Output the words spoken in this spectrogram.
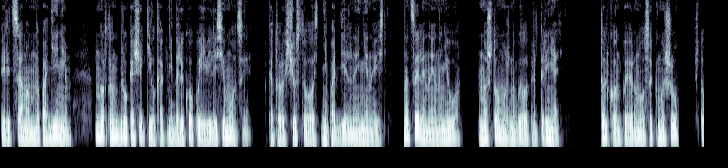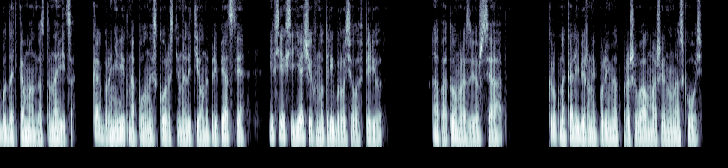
Перед самым нападением Нортон вдруг ощутил, как недалеко появились эмоции, в которых чувствовалась неподдельная ненависть, нацеленная на него. Но что можно было предпринять? Только он повернулся к мышу, чтобы дать команду остановиться, как броневик на полной скорости налетел на препятствие и всех сидящих внутри бросило вперед. А потом разверся ад. Крупнокалиберный пулемет прошивал машину насквозь,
